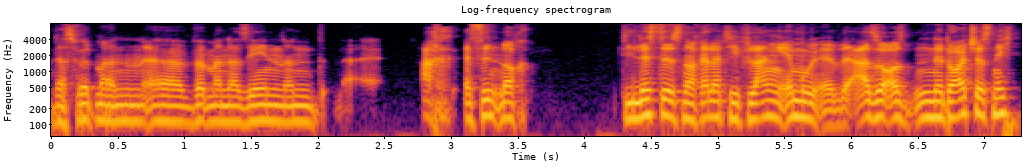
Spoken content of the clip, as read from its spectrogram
das wird man, äh, wird man da sehen. Und äh, ach, es sind noch die Liste ist noch relativ lang. Also eine Deutsche ist nicht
